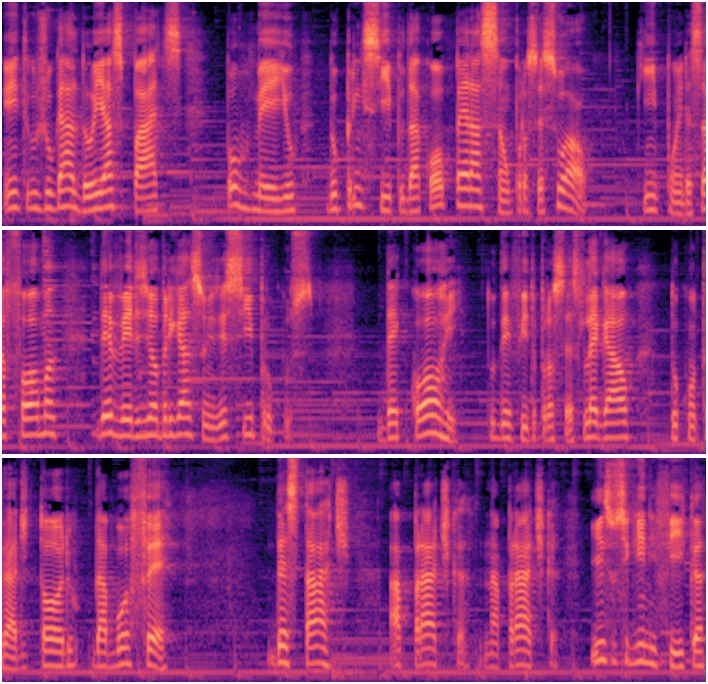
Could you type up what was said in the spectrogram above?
entre o julgador e as partes por meio do princípio da cooperação processual, que impõe dessa forma deveres e obrigações recíprocos. Decorre do devido processo legal, do contraditório, da boa-fé Destarte a prática, na prática, isso significa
